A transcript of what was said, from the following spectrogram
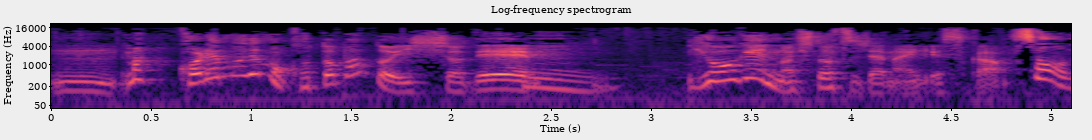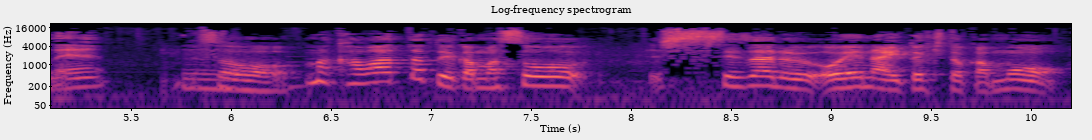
うん。まあ、これもでも言葉と一緒で、うん。表現の一つじゃないですか。そうね。そう。まあ、変わったというか、まあ、そうせざるを得ない時とかも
